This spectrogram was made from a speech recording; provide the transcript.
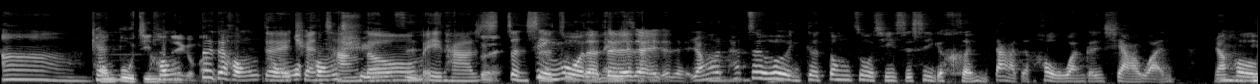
啊，红布巾的那个嘛。对对，红对全场都被他震静默的，对对对对对。然后他最后一个动作其实是一个很大的后弯跟下弯，然后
